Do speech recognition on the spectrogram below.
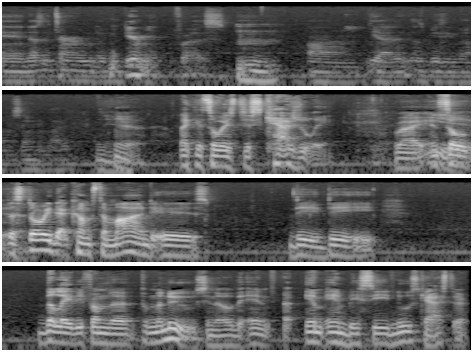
and that's a term of endearment for us. hmm Um, yeah, that's basically what I was saying about it. Yeah. Yeah. Like it's always just casually. Right. And so the story that comes to mind is the the the lady from the from the news, you know, the N, uh, MNBC newscaster.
